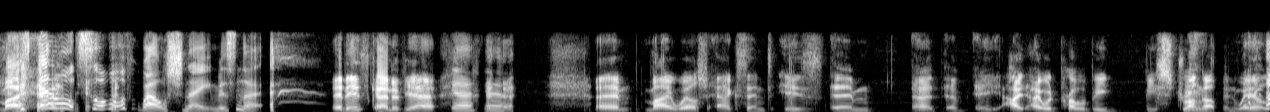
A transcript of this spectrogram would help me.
my Geralt's sort of Welsh name, isn't it? It is kind of, yeah. Yeah, yeah. um, my Welsh accent is, um, uh, uh, a, I, I would probably be strung up in Wales.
